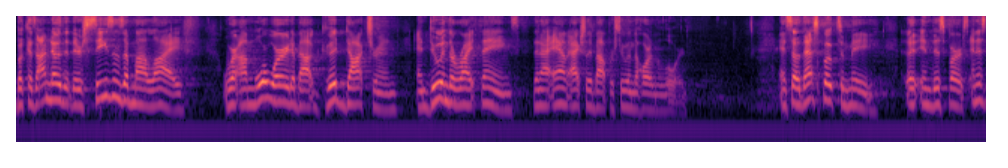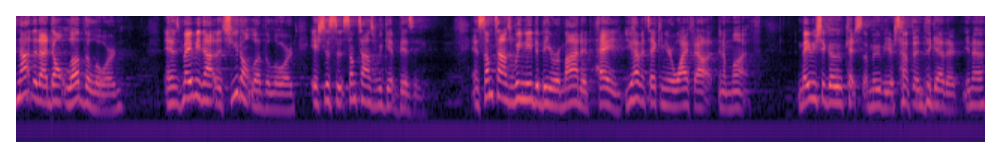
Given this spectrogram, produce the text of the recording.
because I know that there's seasons of my life where I'm more worried about good doctrine and doing the right things than I am actually about pursuing the heart of the Lord. And so that spoke to me uh, in this verse. And it's not that I don't love the Lord, and it's maybe not that you don't love the Lord, it's just that sometimes we get busy. And sometimes we need to be reminded hey, you haven't taken your wife out in a month. Maybe you should go catch a movie or something together, you know?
